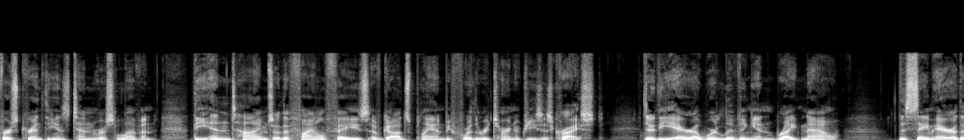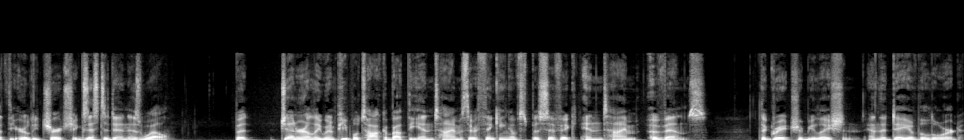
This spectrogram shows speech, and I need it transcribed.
1 Corinthians 10, verse 11. The end times are the final phase of God's plan before the return of Jesus Christ. They're the era we're living in right now, the same era that the early church existed in as well. But generally, when people talk about the end times, they're thinking of specific end time events the Great Tribulation, and the Day of the Lord.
